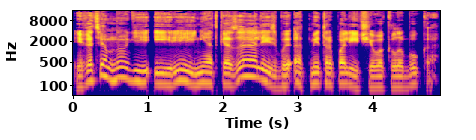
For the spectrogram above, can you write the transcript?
И хотя многие иереи не отказались бы от митрополичьего клобука,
